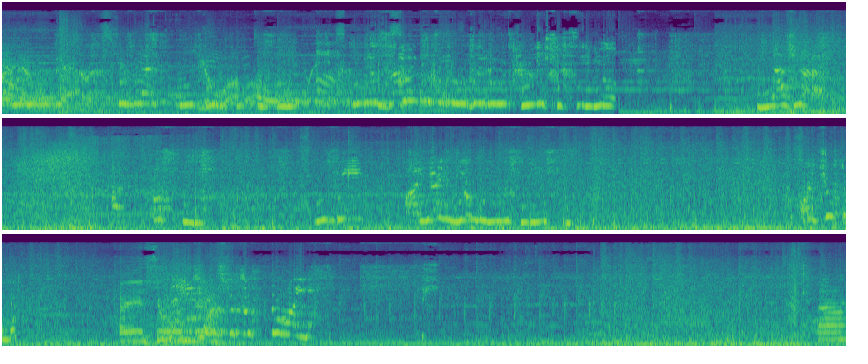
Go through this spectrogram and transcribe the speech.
an embarrassment. You were always Я. Я же... А, просто... Убей, а я сделаю ему смешу. Какое чувство? бо- Скорее всего, Да иди умрет. что стой! А,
